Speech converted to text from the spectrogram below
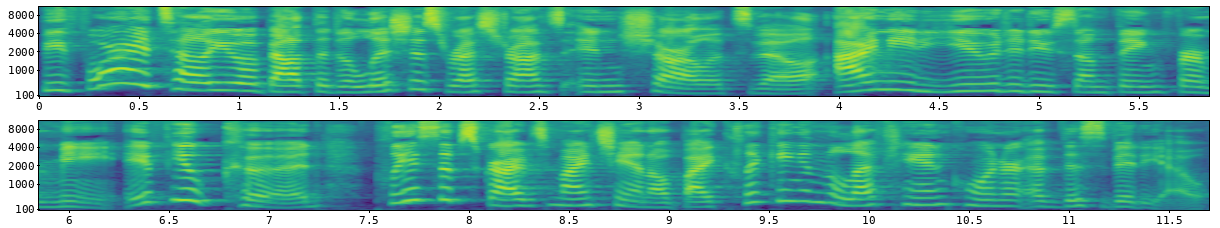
Before I tell you about the delicious restaurants in Charlottesville, I need you to do something for me. If you could, please subscribe to my channel by clicking in the left-hand corner of this video.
